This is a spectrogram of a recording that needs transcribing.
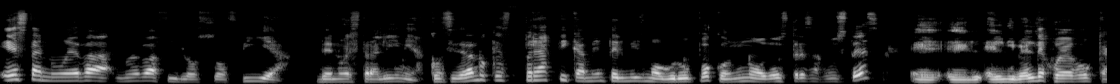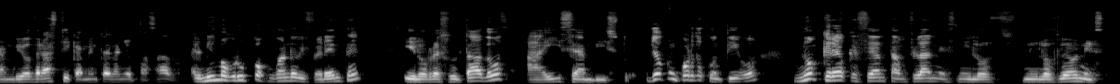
esta nueva, nueva filosofía de nuestra línea, considerando que es prácticamente el mismo grupo con uno o dos, tres ajustes, eh, el, nivel de juego cambió drásticamente el año pasado. El mismo grupo jugando diferente y los resultados ahí se han visto. Yo concuerdo contigo No creo que sean tan flanes ni los, ni los leones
